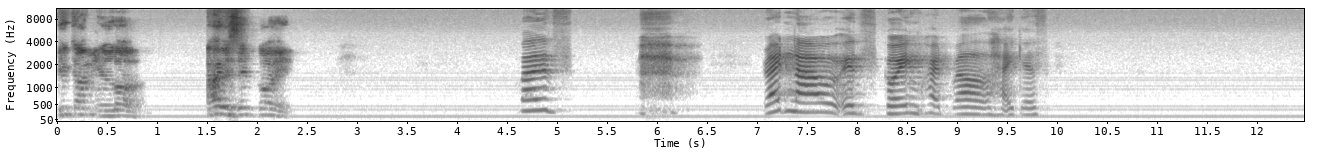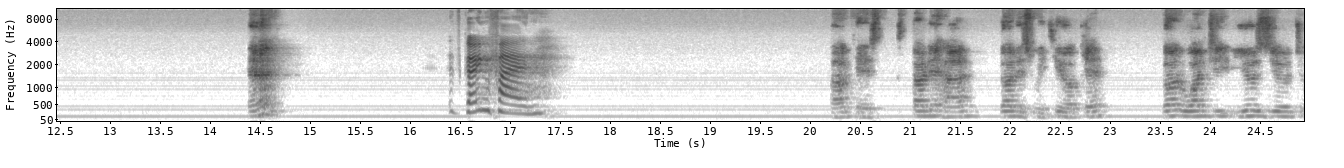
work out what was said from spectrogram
BCom in law. How is it going? Well, right now it's going quite well, I guess. It's going fine. Okay, study hard. God is with you, okay? God wants to use you to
